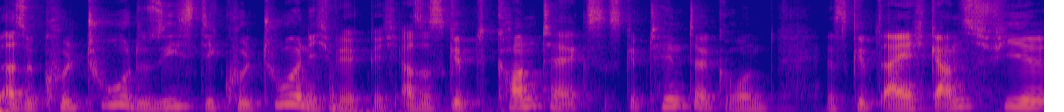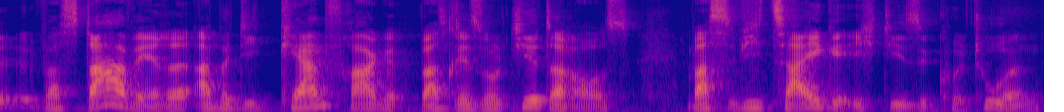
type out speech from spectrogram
also Kultur, du siehst die Kultur nicht wirklich. Also es gibt Kontext, es gibt Hintergrund, es gibt eigentlich ganz viel, was da wäre, aber die Kernfrage, was resultiert daraus? Was, wie zeige ich diese Kulturen,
